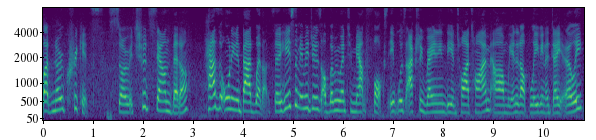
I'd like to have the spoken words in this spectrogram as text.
but no crickets, so it should sound better. How's the awning in bad weather? So here's some images of when we went to Mount Fox. It was actually raining the entire time. Um, we ended up leaving a day early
